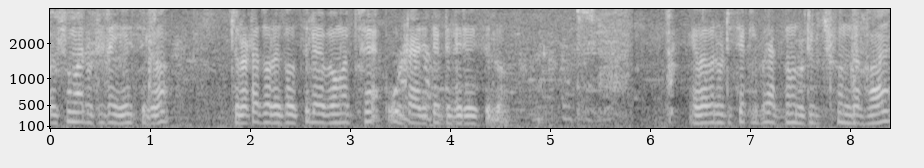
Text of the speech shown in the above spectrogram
ওই সময় রুটিটা ইয়ে হয়েছিল, চুলাটা জোরে চলছিল এবং হচ্ছে উল্টায় দিতে একটু দেরি হয়েছিল। এভাবে রুটি সেকলে একদম রুটি সুন্দর হয়।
